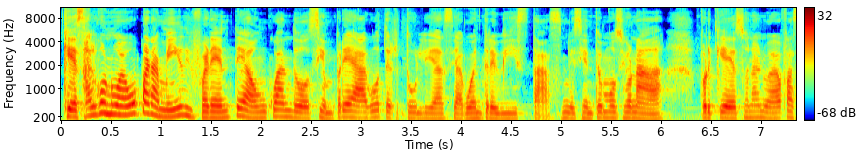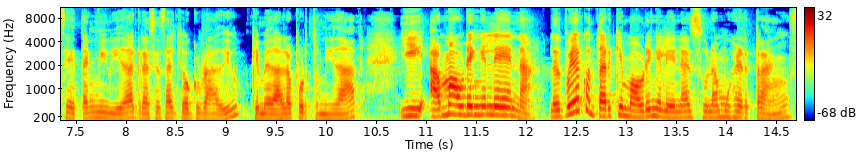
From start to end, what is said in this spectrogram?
que es algo nuevo para mí, diferente, aun cuando siempre hago tertulias y hago entrevistas. Me siento emocionada porque es una nueva faceta en mi vida gracias a Jog Radio, que me da la oportunidad. Y a Maureen Elena. Les voy a contar que Maureen Elena es una mujer trans.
